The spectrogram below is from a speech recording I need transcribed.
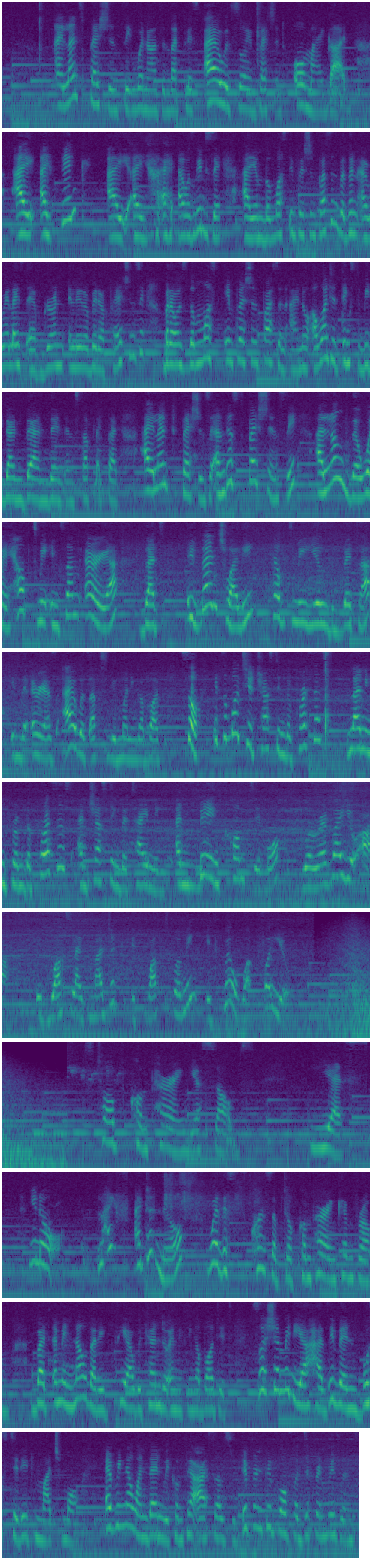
I learned patience when I was in that place. I was so impatient. Oh my God. I, I think I, I, I was going to say I am the most impatient person, but then I realized I have grown a little bit of patience. But I was the most impatient person I know. I wanted things to be done there and then and stuff like that. I learned patience, and this patience along the way helped me in some area that eventually helped me yield better in the areas I was actually mourning about. So it's about you trusting the process, learning from the process, and trusting the timing and being comfortable wherever you are. It works like magic. It works for me. It will work for you. Stop comparing yourselves. Yes. You know, life, I don't know where this concept of comparing came from, but I mean, now that it's here, we can't do anything about it. Social media has even boosted it much more. Every now and then, we compare ourselves to different people for different reasons.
